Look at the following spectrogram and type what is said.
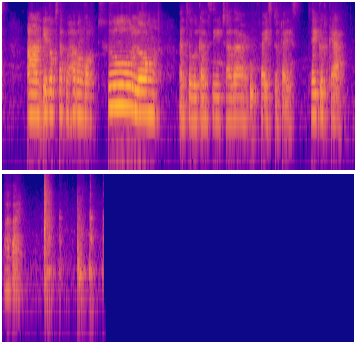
and it looks like we haven't got too long until we can see each other face to face. Take good care. Bye bye.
